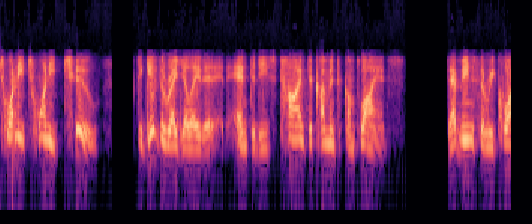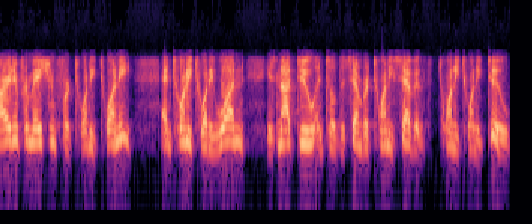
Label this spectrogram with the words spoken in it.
2022, to give the regulated entities time to come into compliance. That means the required information for 2020 and 2021 is not due until December 27, 2022,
